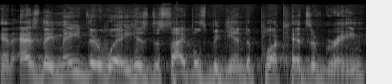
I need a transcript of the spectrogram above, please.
And as they made their way, his disciples began to pluck heads of grain.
